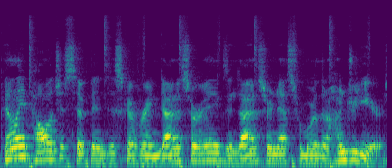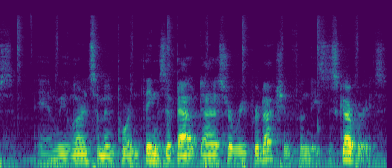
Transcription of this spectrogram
Paleontologists have been discovering dinosaur eggs and dinosaur nests for more than 100 years, and we've learned some important things about dinosaur reproduction from these discoveries.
